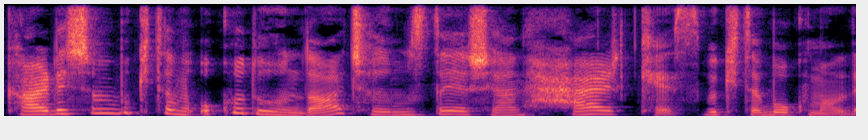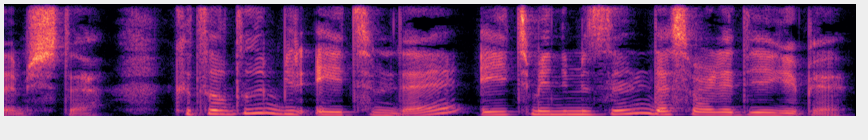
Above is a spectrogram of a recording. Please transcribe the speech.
Kardeşim bu kitabı okuduğunda çağımızda yaşayan herkes bu kitabı okumalı demişti. Katıldığım bir eğitimde eğitmenimizin de söylediği gibi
